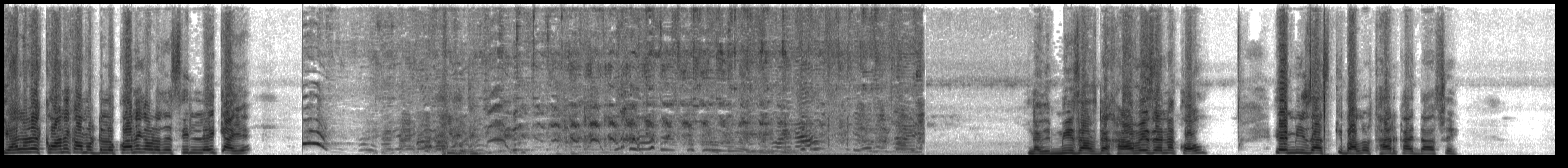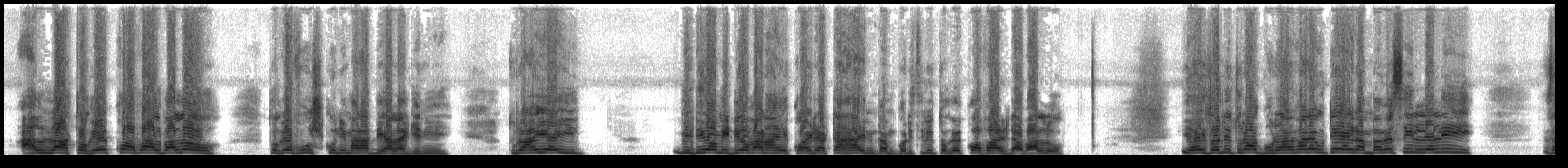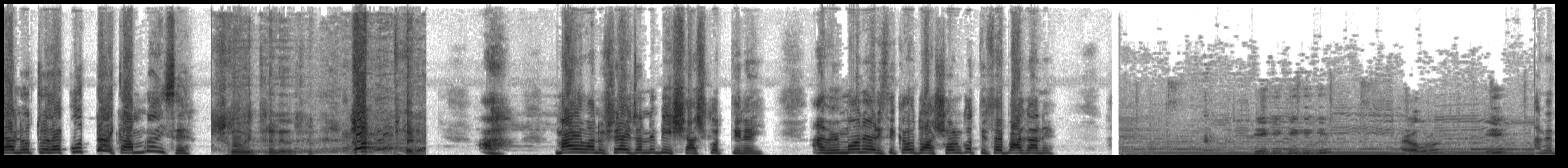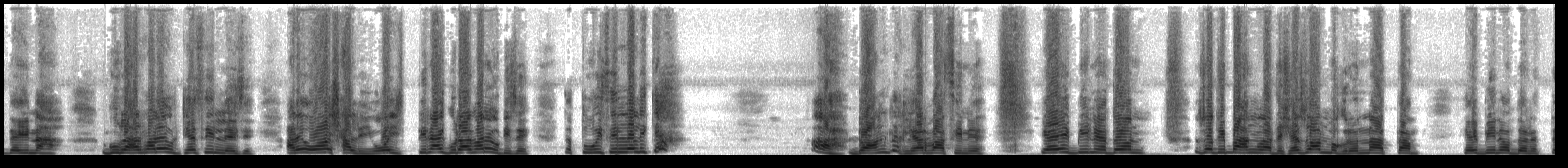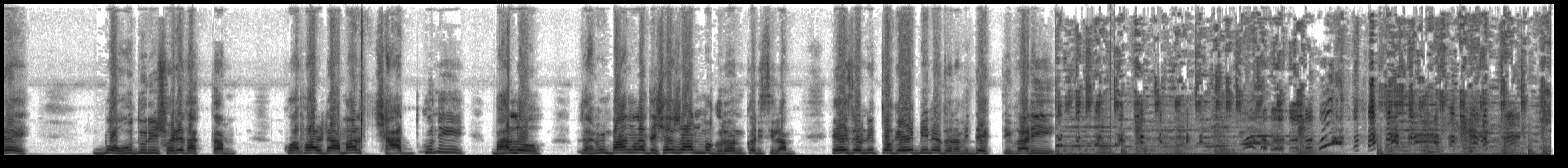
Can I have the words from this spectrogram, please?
কেলারে কনে কামড় দিল? কনে কামড় দিল? সিললেই কায়ে না মিজাজটা খারাপ হয়ে যায় না কও? এ মিজাজ কি ভালো? থার কায়দা আছে। আল্লাহ তোকে কপাল ভালো। তোকে ফুসকুনি মারা দিয়া লাগিনি। তোরা এই ভিডিও ভিডিও বানায় কয়টা টাকা ইনকাম করেছিলি? তোকে কপালটা ভালো। এই জন্য তোরা বারে উঠে এরম ভাবে চিল্লেলি। জানু তোরা কুত্তায় কামড়াইছে? আহ মায়ে মানুষের এই জন্য বিশ্বাস করতে নেই। আমি মনে হয়েছি কেউ দর্শন করতে চাই বাগানে। কি কি কি কি কি? আরে বলুন কি? মানে দেই না গুড়ার বারে উঠে চিল্লেছে আরে ও শালি ওই তিনাই গুড়ার বারে উঠিছে। তা তুই চিল্লালি কে? আহ ডং দেখলে আর বাঁচি নে। এই বিনোদন যদি বাংলাদেশে জন্মগ্রহণ না করতাম, এই বিনোদনেতে বহু দূরে সরে থাকতাম। কপালটা আমার সাত গুণই ভালো আমি বাংলাদেশে জন্মগ্রহণ করেছিলাম, এই জন্য তোকে এই বিনোদন আমি দেখতে পারি।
